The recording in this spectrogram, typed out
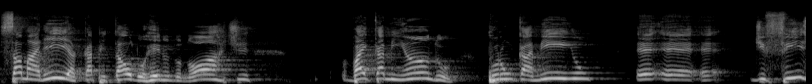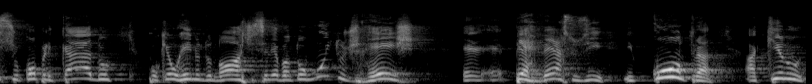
Samaria, capital do reino do norte, vai caminhando por um caminho é, é, é, difícil, complicado, porque o reino do norte se levantou muitos reis é, é, perversos e, e contra aquilo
